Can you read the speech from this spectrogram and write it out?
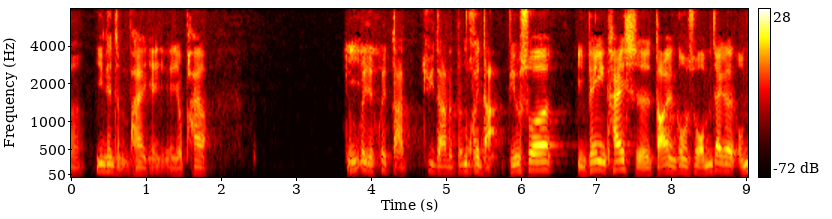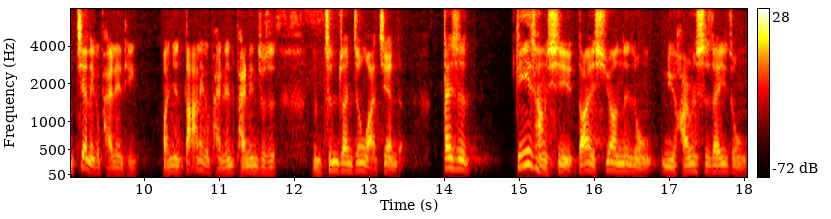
嗯，阴天怎么拍也也就拍了。会会打巨大的灯，会打。比如说，影片一开始，导演跟我说，我们在一个我们建了一个排练厅，完全搭了一个排练，排练就是用真砖真瓦建的。但是第一场戏，导演希望那种女孩们是在一种，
